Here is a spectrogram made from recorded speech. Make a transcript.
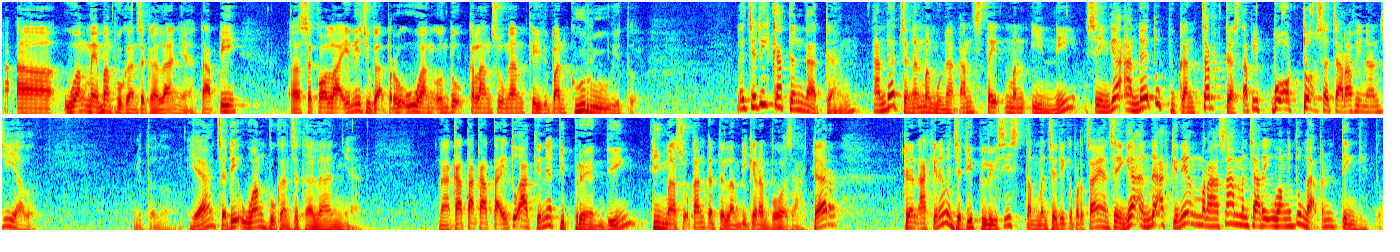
uh, uang memang bukan segalanya, tapi uh, sekolah ini juga perlu uang untuk kelangsungan kehidupan guru gitu. Nah, jadi kadang-kadang Anda jangan menggunakan statement ini sehingga Anda itu bukan cerdas tapi bodoh secara finansial. Gitu loh. Ya, jadi uang bukan segalanya. Nah, kata-kata itu akhirnya di branding, dimasukkan ke dalam pikiran bawah sadar, dan akhirnya menjadi belief system, menjadi kepercayaan. Sehingga Anda akhirnya merasa mencari uang itu nggak penting gitu.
